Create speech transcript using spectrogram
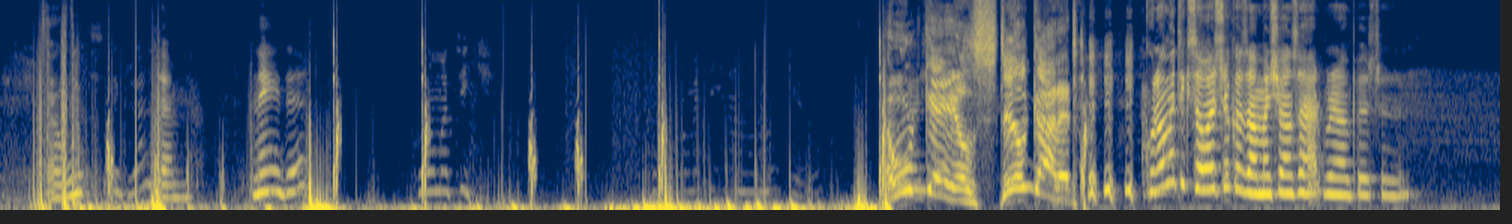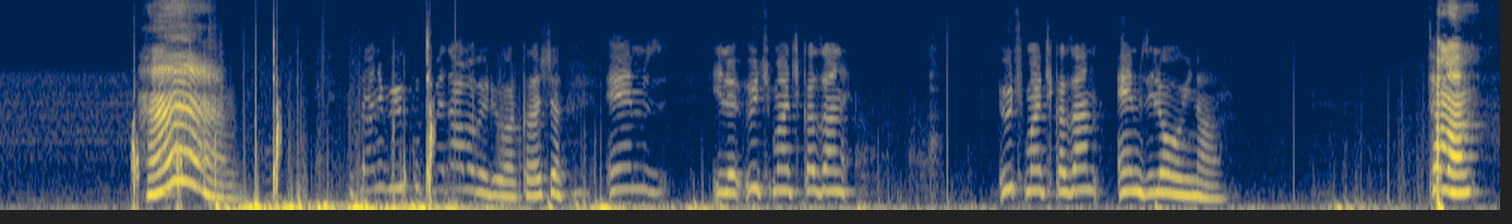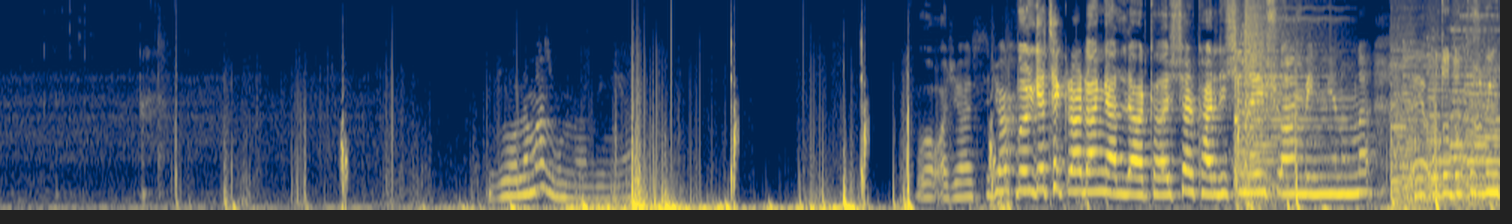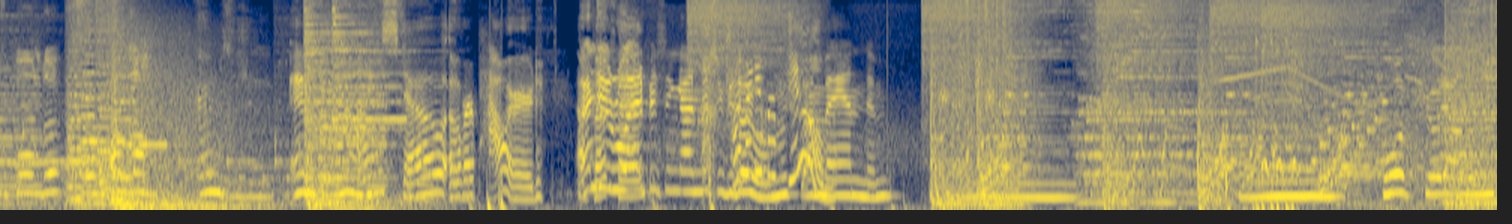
Yani onun de güzel de. Neydi? Kromatik. Old Gale's still got it. Kromatik savaşta kazanma şansı her bir yapıyorsun. Ha. Bir tane büyük kutu bedava veriyor arkadaşlar. Ems ile 3 maç kazan 3 maç kazan Ems ile oyna. Tamam. Zorlamaz bunlar beni ya. Bu acayip sıcak bölge tekrardan geldi arkadaşlar. Kardeşim de şu an benim yanımda. Ee, o da 9000 kupa oldu. Allah. Emzi. Emzi. I'm so overpowered. Bence Royal Pass'in gelmesi güzel olmuş. Ben beğendim. Hmm. Hmm. Hop şöyle alalım.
